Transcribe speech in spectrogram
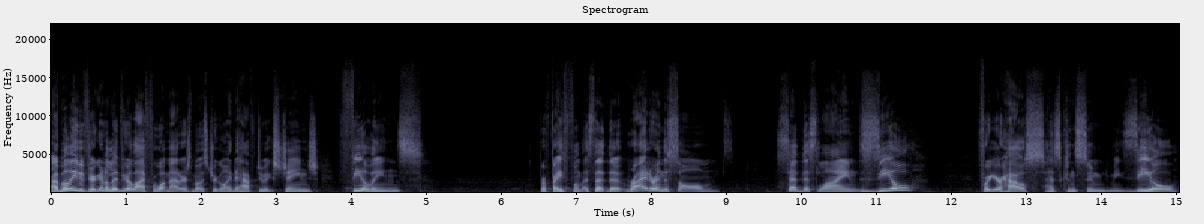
I believe if you're going to live your life for what matters most, you're going to have to exchange feelings for faithfulness. The, the writer in the Psalms said this line Zeal for your house has consumed me. Zeal.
